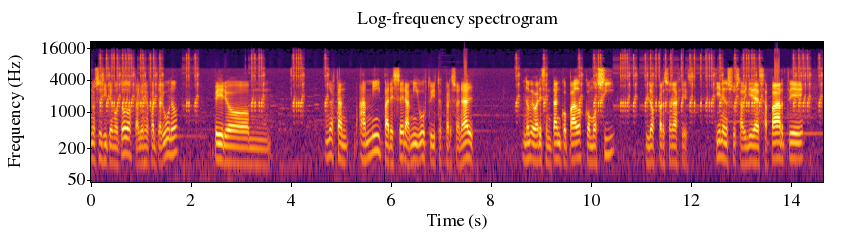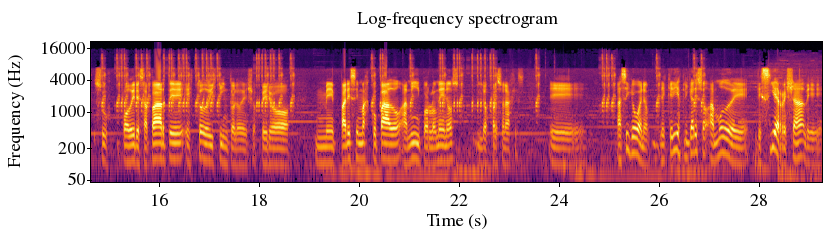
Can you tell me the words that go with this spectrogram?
no sé si tengo todos, tal vez me falte alguno, pero mm, no están, a mi parecer, a mi gusto, y esto es personal, no me parecen tan copados como si los personajes tienen sus habilidades aparte, sus poderes aparte, es todo distinto lo de ellos, pero me parece más copado, a mí por lo menos, los personajes. Eh, Así que bueno, les quería explicar eso a modo de, cierre ya de,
